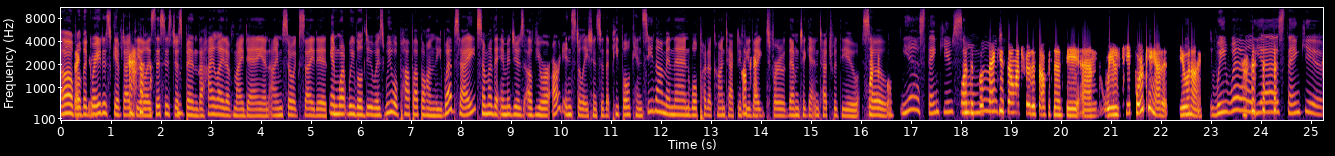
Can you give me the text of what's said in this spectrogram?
Oh, thank well, the you. greatest gift I feel is this has just been the highlight of my day, and I'm so excited. And what we will do is we will pop up on the website some of the images of your art installation so that people can see them, and then we'll put a contact if okay. you'd like for them to get in touch with you. So, Wonderful. yes, thank you so Wonderful. much. Thank you so much for this opportunity, and we'll keep working at it you and I. We will. Yes. thank you.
